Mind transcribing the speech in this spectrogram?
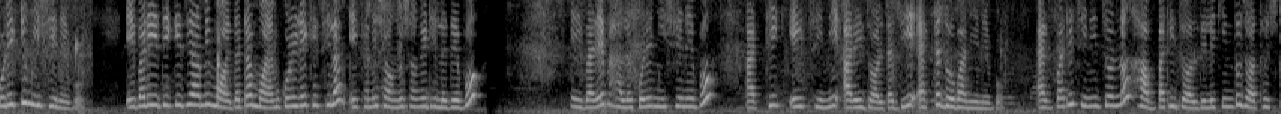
করে একটু মিশিয়ে নেব। এবারে এদিকে যে আমি ময়দাটা ময়াম করে রেখেছিলাম, এখানে সঙ্গে সঙ্গে ঢেলে দেব। এইবারে ভালো করে মিশিয়ে নেব আর ঠিক এই চিনি আর এই জলটা দিয়ে একটা ডো বানিয়ে নেব। এক বাটি চিনির জন্য হাফ বাটি জল দিলে কিন্তু যথেষ্ট,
